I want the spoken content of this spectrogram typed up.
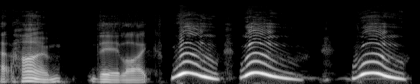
At home, they're like, woo, woo, woo,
